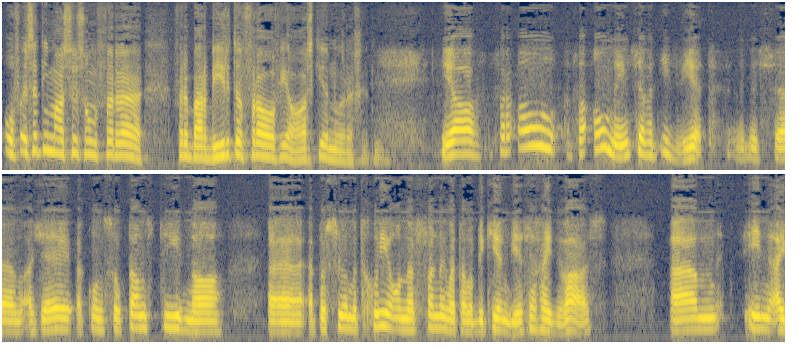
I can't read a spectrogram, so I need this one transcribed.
of is dit nie maar soos om vir 'n vir 'n barbier te vra of jy haarskeer nodig het nie? Ja, veral vir al mense wat iets weet. Dit is ehm um, as jy 'n konsultant stuur na 'n uh, persoon met goeie ondervinding wat al 'n bietjie in besigheid was, ehm um, en hy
